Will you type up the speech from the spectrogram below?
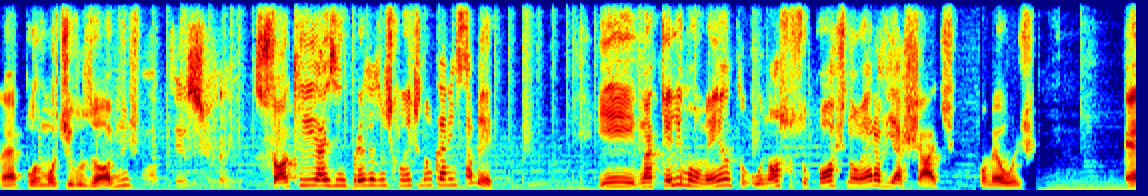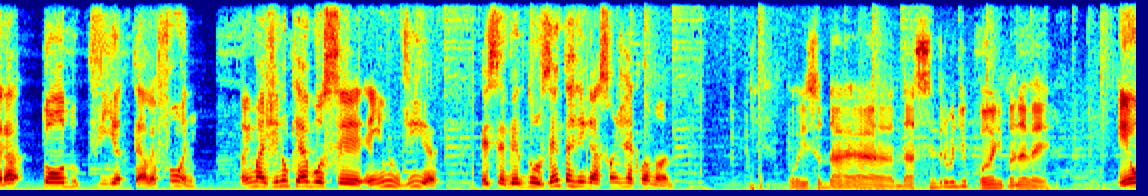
né, por motivos óbvios. Óbvios. Só que as empresas e os clientes não querem saber. E naquele momento, o nosso suporte não era via chat, como é hoje. Era todo via telefone. Então imagina o que é você, em um dia, receber 200 ligações reclamando. Pô, isso dá, dá síndrome de pânico, né, velho? Eu,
